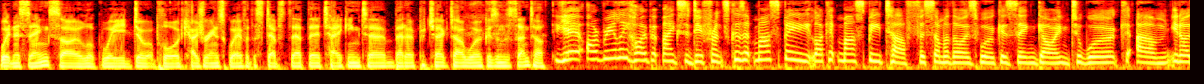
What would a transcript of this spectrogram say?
witnessing. So, look, we do applaud Casuarina Square for the steps that they're taking to better protect our workers in the centre. Yeah, I really hope it makes a difference because it must be like it must be tough for some of those workers then going to work. Um, you know,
